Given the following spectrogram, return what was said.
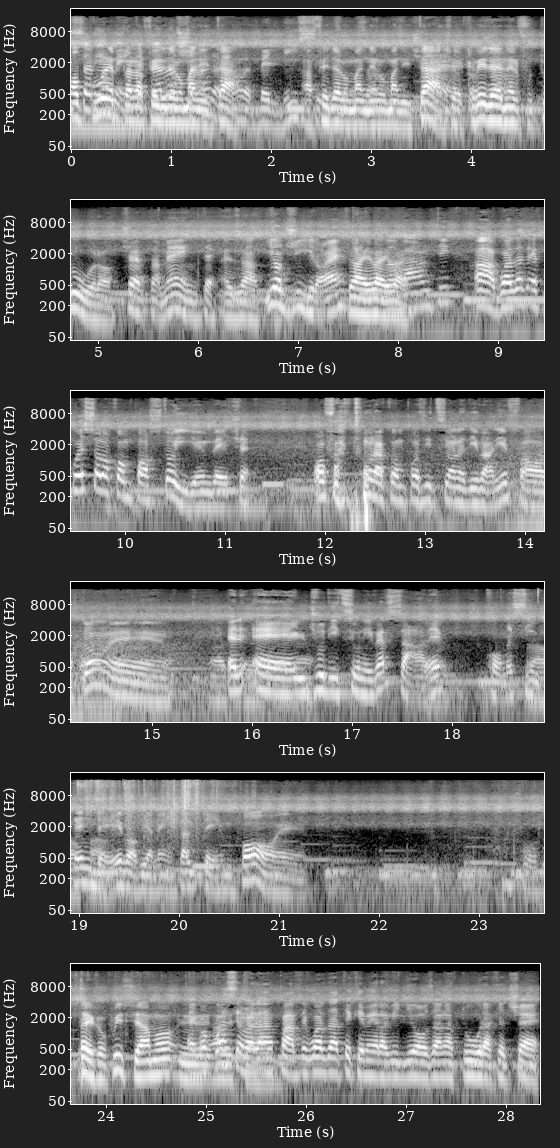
oppure per la fede dell'umanità. la fede nell'umanità certo, cioè credere certo. nel futuro. Certamente. Esatto. Io giro eh vai, vai, vai. ah guardate questo l'ho composto io invece. Ho fatto una composizione di varie foto e, e, e il giudizio universale come si intendeva ovviamente al tempo e, Ecco, qui siamo. Ecco, qua siamo alla parte, guardate che meravigliosa natura che c'è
